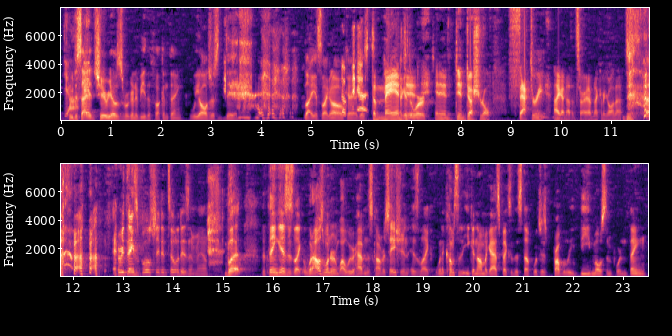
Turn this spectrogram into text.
Yeah, Who decided it- Cheerios were going to be the fucking thing? We all just did. like it's like, oh, okay, I guess The man I get did to work. in the industrial factory. I got nothing. Sorry, I'm not going to go on that. Everything's bullshit until it isn't, man. But the thing is, is like what I was wondering while we were having this conversation is like when it comes to the economic aspects of this stuff, which is probably the most important thing.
